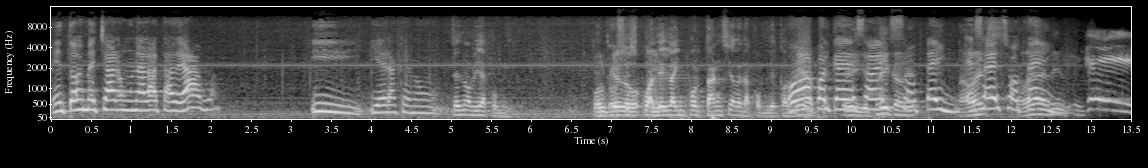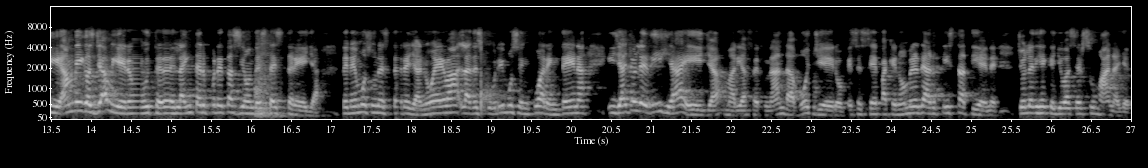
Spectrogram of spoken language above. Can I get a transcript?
Entonces me echaron una lata de agua y, y era que no. Usted no había comido. Porque Entonces, lo- ¿cuál es la importancia de la comida? Oh, porque eso es sotén, ese es sotén. Hey, amigos, ya vieron ustedes la interpretación de esta estrella. Tenemos una estrella nueva, la descubrimos en cuarentena y ya yo le dije a ella, María Fernanda Bollero, que se sepa qué nombre de artista tiene. Yo le dije que yo iba a ser su manager.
